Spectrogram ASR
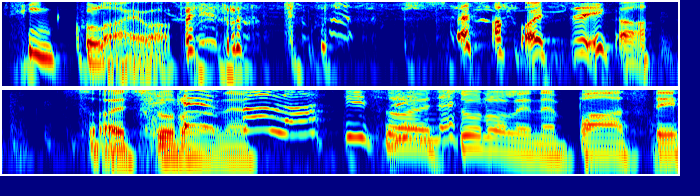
sinkkulaiva verrattuna. Sehän olisi ihan... Se olisi surullinen. Se olisi surullinen paatti.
